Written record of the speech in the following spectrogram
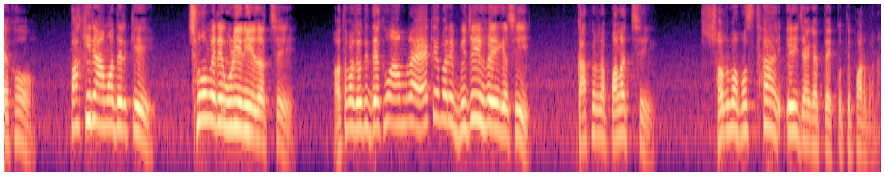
দেখো পাখিরা আমাদেরকে ছো মেরে উড়িয়ে নিয়ে যাচ্ছে। অথবা যদি দেখো আমরা একেবারে বিজয়ী হয়ে গেছি কাপড়রা পালাচ্ছে, সর্বাবস্থায় এই জায়গা ত্যাগ করতে পারবে না।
